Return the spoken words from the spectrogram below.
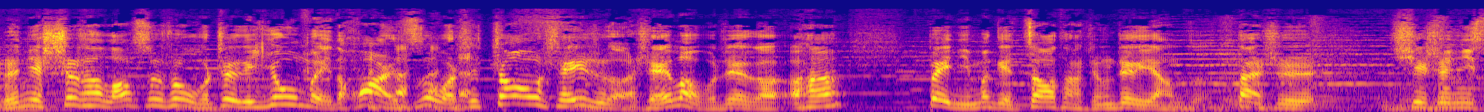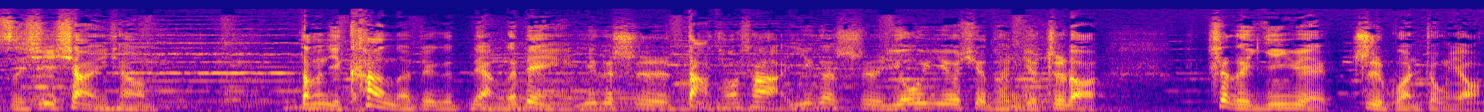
人家施特劳斯说：“我这个优美的华尔兹，我是招谁惹谁了？我这个啊，被你们给糟蹋成这个样子。”但是，其实你仔细想一想，当你看了这个两个电影，一个是《大逃杀》，一个是《鱿鱼游戏》的时候，你就知道这个音乐至关重要。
